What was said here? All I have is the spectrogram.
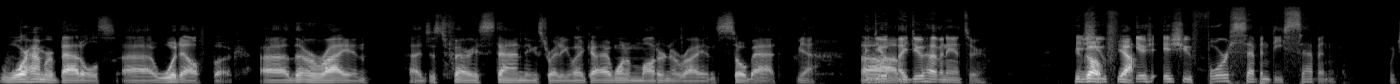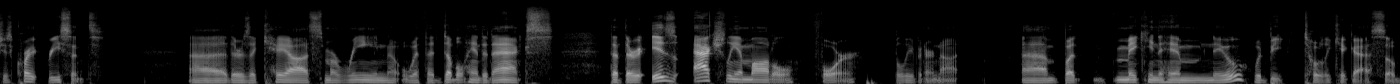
Warhammer Battles uh, Wood Elf book, uh, the Orion, uh, just very standing writing. Like I want a modern Orion so bad. Yeah. I do. Um, I do have an answer. You go, yeah. Issue 477, which is quite recent. Uh, there's a Chaos Marine with a double-handed axe that there is actually a model for, believe it or not. Um, but making him new would be totally kick-ass. So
